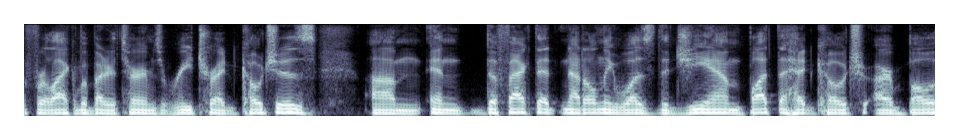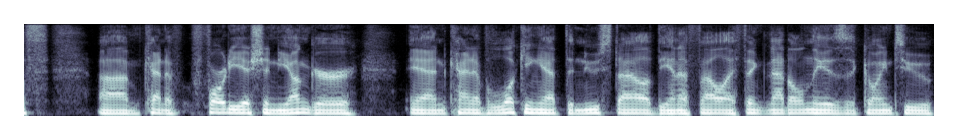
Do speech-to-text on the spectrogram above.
for lack of a better terms, retread coaches? Um, and the fact that not only was the GM but the head coach are both um, kind of 40 ish and younger and kind of looking at the new style of the NFL, I think not only is it going to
